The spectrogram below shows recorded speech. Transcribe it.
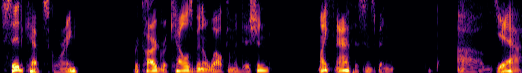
Sid kept scoring. Rickard Rakell's been a welcome addition. Mike Matheson's been, uh, yeah.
